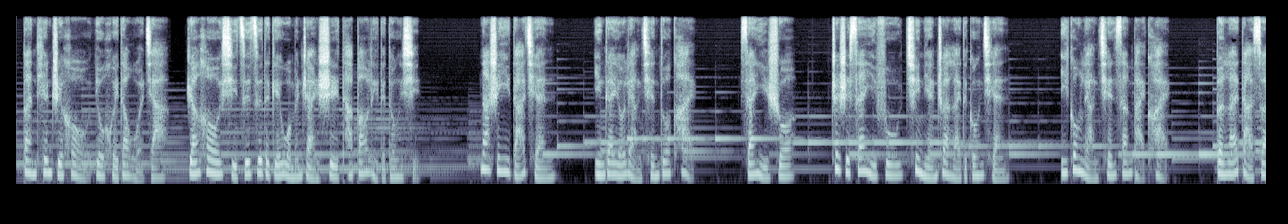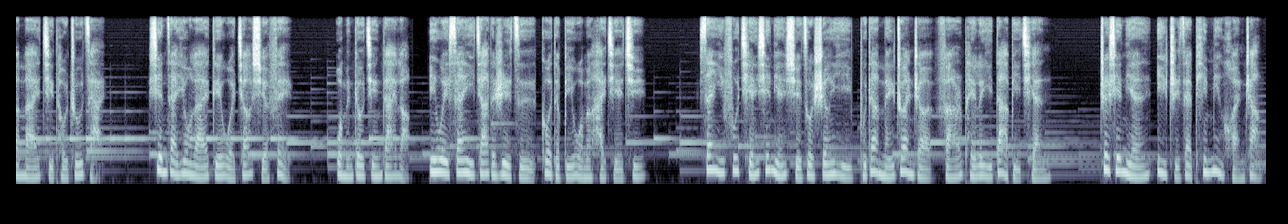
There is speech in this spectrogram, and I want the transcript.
半天之后又回到我家，然后喜滋滋地给我们展示他包里的东西。那是一沓钱，应该有两千多块。三姨说，这是三姨夫去年赚来的工钱，一共两千三百块。本来打算买几头猪仔，现在用来给我交学费。我们都惊呆了，因为三姨家的日子过得比我们还拮据。三姨夫前些年学做生意，不但没赚着，反而赔了一大笔钱。这些年一直在拼命还账，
